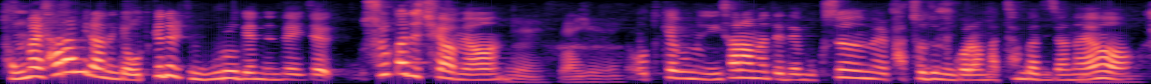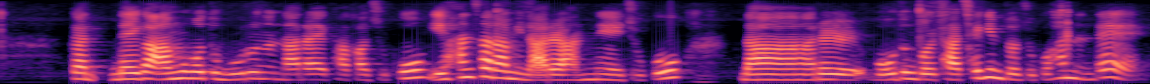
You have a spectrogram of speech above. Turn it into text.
정말 사람이라는 게 어떻게 될지 모르겠는데 이제 술까지 취하면 네 맞아요. 어떻게 보면 이 사람한테 내 목숨을 바쳐주는 거랑 마찬가지잖아요. 음, 그러니까 내가 아무것도 모르는 나라에 가가지고 이 한 사람이 나를 안내해주고 나를 모든 걸 다 책임져주고 하는데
